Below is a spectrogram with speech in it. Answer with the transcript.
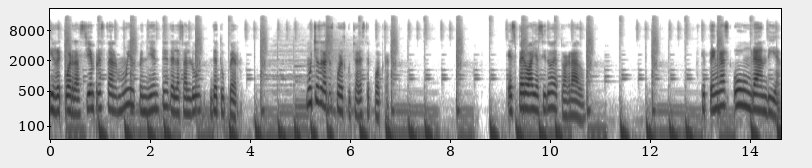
y recuerda siempre estar muy al pendiente de la salud de tu perro. Muchas gracias por escuchar este podcast. Espero haya sido de tu agrado. Que tengas un gran día.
